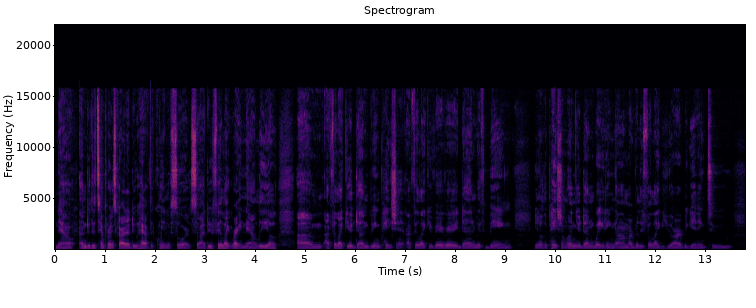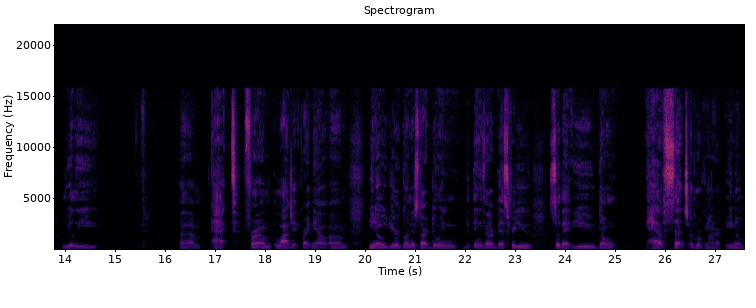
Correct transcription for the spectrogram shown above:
Now under the temperance card i do have the queen of swords. So i do feel like right now leo um, i feel like you're done being patient. I feel like you're very very done with being you know the patient one. You're done waiting. Um, i really feel like you are beginning to really um, act from logic right now. Um, you know, you're going to start doing the things that are best for you so that you don't have such a broken heart you know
